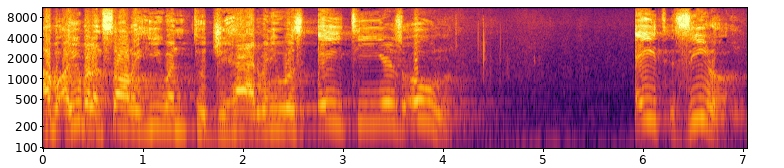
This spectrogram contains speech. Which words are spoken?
Abu Ayyub al Ansari, he went to jihad when he was 80 years old. 8 0.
